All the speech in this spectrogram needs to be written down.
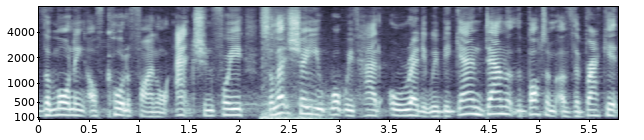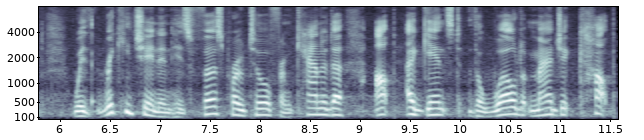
the morning of quarterfinal action for you. So let's show you what we've had already. We began down at the bottom of the bracket with Ricky Chin in his first Pro Tour from Canada up against the World Magic Cup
